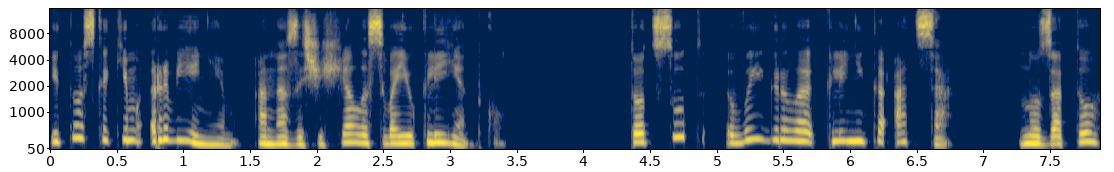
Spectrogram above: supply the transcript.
и то, с каким рвением она защищала свою клиентку. Тот суд выиграла клиника отца, но зато,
